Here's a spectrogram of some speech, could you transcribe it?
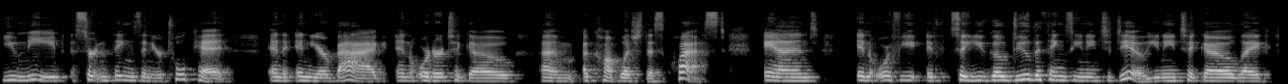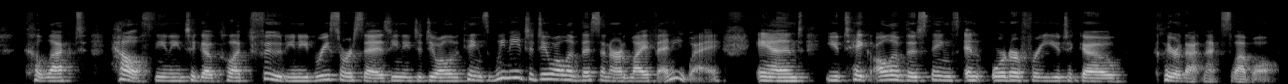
you need certain things in your toolkit and in your bag in order to go um, accomplish this quest. And in or if you if so you go do the things you need to do. You need to go like collect health. You need to go collect food. You need resources. You need to do all of the things. We need to do all of this in our life anyway. And you take all of those things in order for you to go clear that next level.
